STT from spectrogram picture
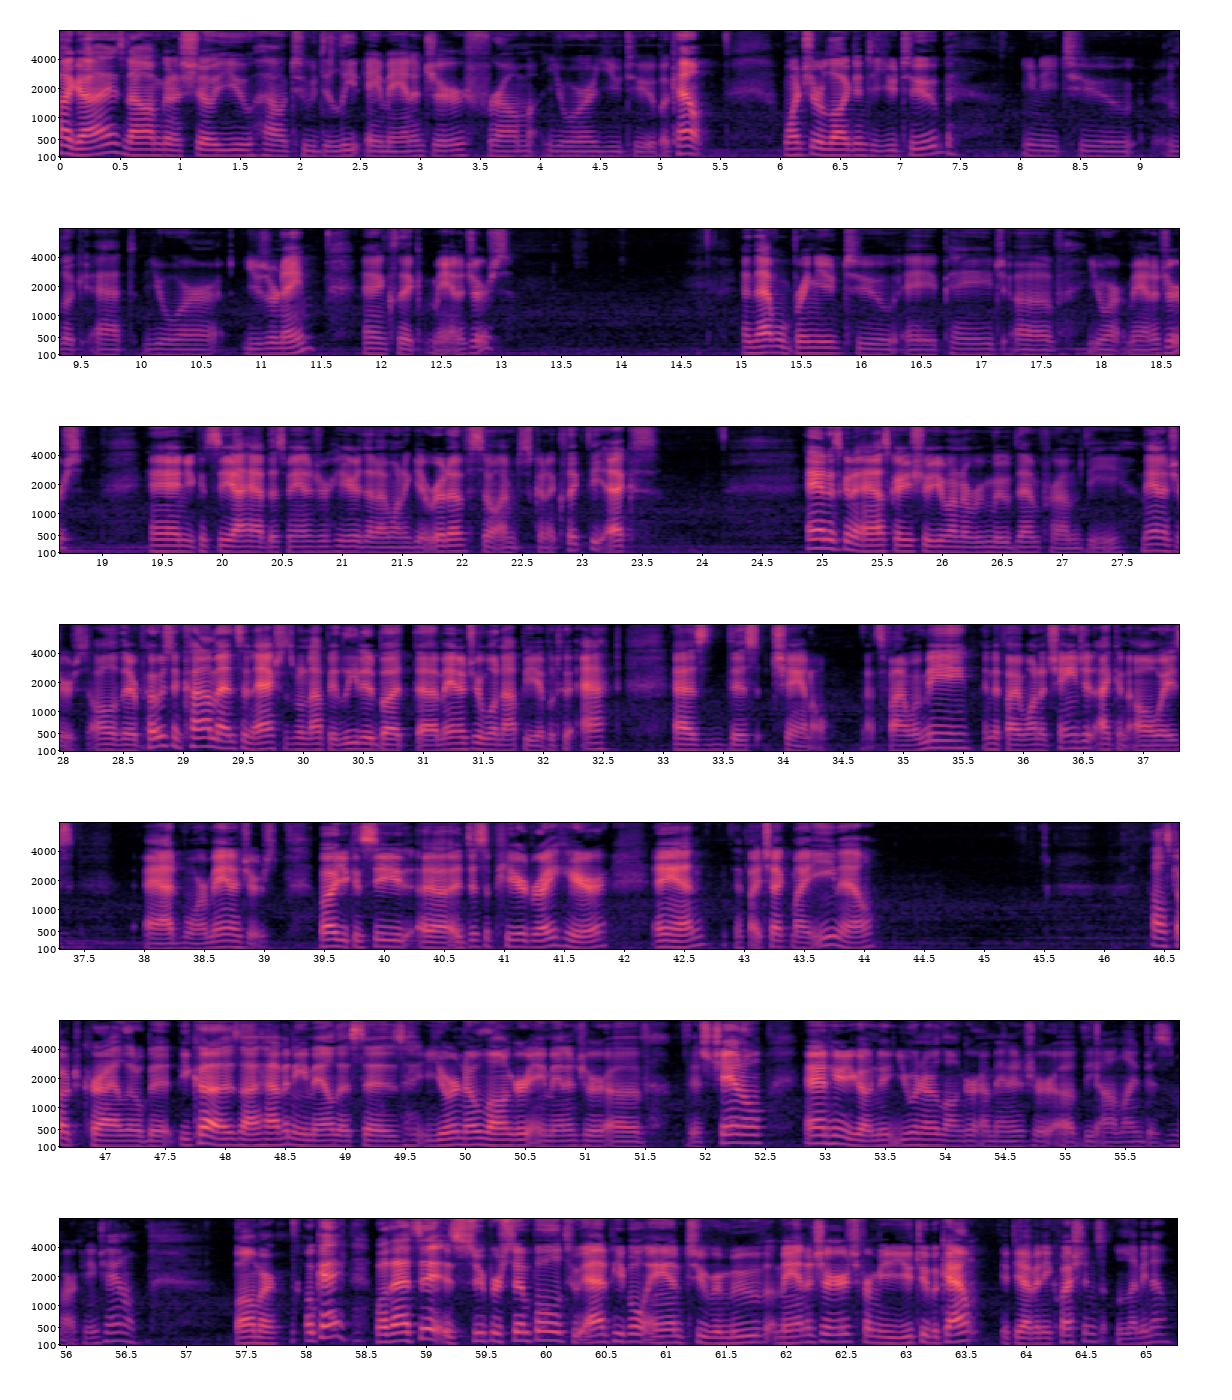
Hi guys, now I'm going to show you how to delete a manager from your YouTube account. Once you're logged into YouTube, you need to look at your username and click managers. And that will bring you to a page of your managers. And you can see I have this manager here that I want to get rid of, so I'm just going to click the X and it's going to ask, are you sure you want to remove them from the managers? All of their posts and comments and actions will not be deleted, but the manager will not be able to act as this channel. That's fine with me, and if I want to change it, I can always add more managers. Well, you can see uh, it disappeared right here, and if I check my email, I'll start to cry a little bit because I have an email that says you're no longer a manager of this channel. And here you go. You are no longer a manager of the online business marketing channel. Bummer. Okay, well that's it. It's super simple to add people and to remove managers from your YouTube account. If you have any questions, let me know.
